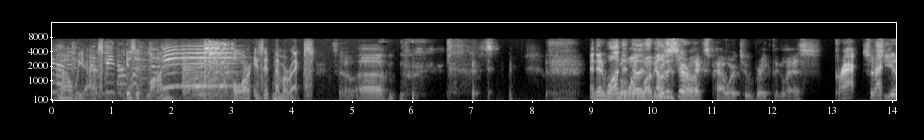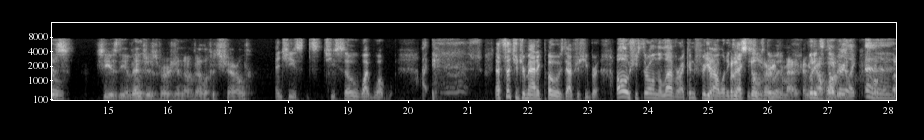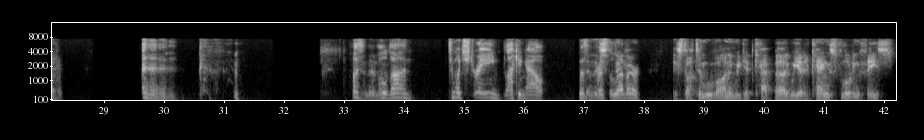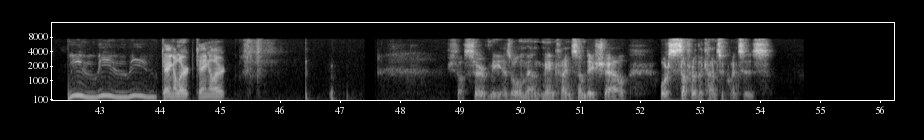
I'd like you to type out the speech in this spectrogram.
Now we ask, is it live? Or is it Memorex? so uh, And then Wanda but does Wanda Ella uses her hex power to break the glass. Crack. So crack she kills. is she is the Avengers version of Ella Fitzgerald. And she's she's so what what I, That's such a dramatic pose after she br- Oh, she's throwing the lever. I couldn't figure out what exactly she's doing. but it's still very doing. dramatic. I mean, But it's how still hard very like, to throw that uh, lever? Uh. Then- hold on. Too much strain, blacking out. Let's press the stick- lever. They start to move on, and we get Cap. Uh, we get Kang's floating face. Woo, woo, woo. Kang alert, Kang alert. Shall serve me as all man- mankind someday shall, or suffer the consequences.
